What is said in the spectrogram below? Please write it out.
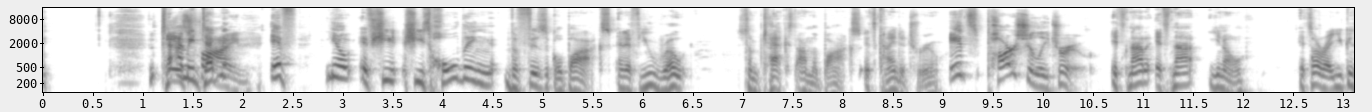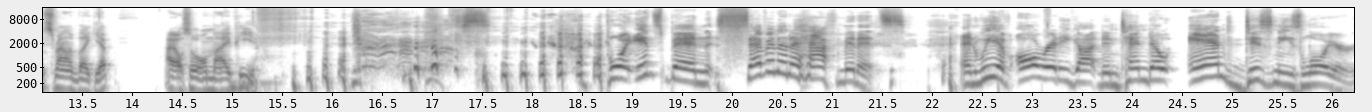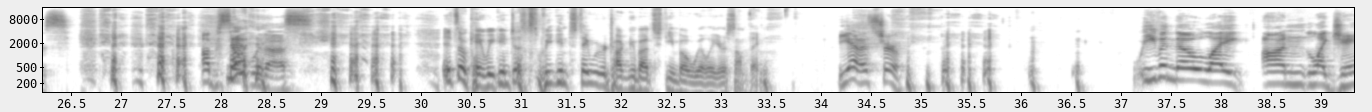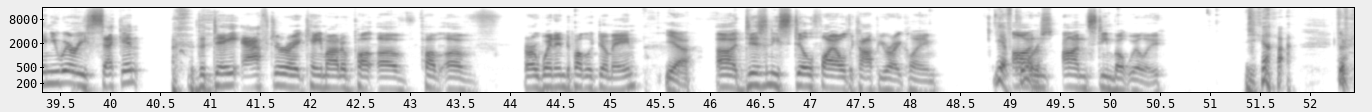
I mean, fine. if you know, if she she's holding the physical box, and if you wrote some text on the box, it's kind of true. it's partially true. It's not. It's not. You know, it's all right. You can smile and be like, "Yep, I also own the IP." Boy, it's been seven and a half minutes, and we have already got Nintendo and Disney's lawyers upset with us. it's okay. We can just we can say we were talking about Steamboat Willie or something. Yeah, that's true. Even though, like, on like January second, the day after it came out of pu- of pub of or went into public domain, Yeah. uh, Disney still filed a copyright claim Yeah. Of on course. on Steamboat Willie. Yeah. They're,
